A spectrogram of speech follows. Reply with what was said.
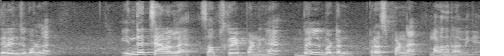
தெரிஞ்சு கொள்ள இந்த சேனலை சப்ஸ்கிரைப் பண்ணுங்கள் பெல் பட்டன் ப்ரெஸ் பண்ண மறந்துடாதீங்க.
